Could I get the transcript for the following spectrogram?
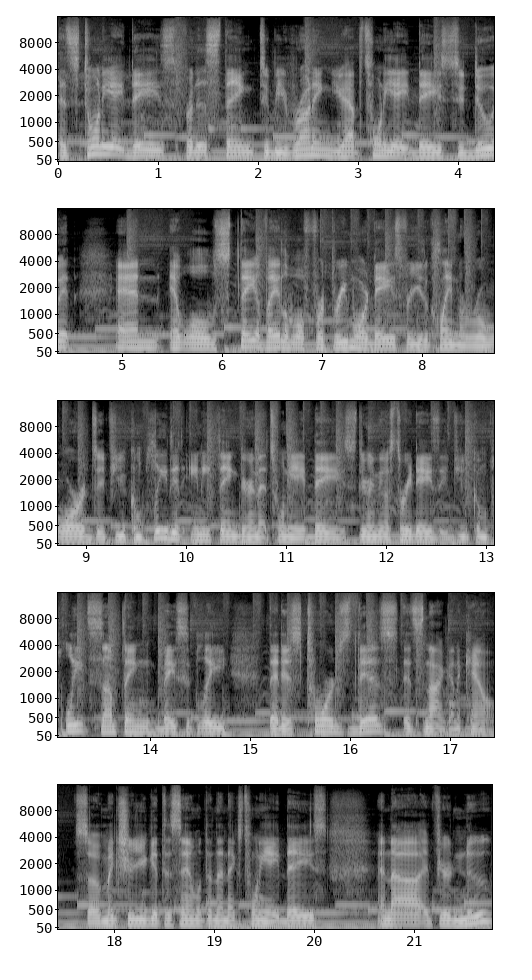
it's 28 days for this thing to be running. You have 28 days to do it, and it will stay available for three more days for you to claim the rewards if you completed anything during that 28 days. During those three days, if you complete something basically that is towards this, it's not going to count. So make sure you get this in within the next 28 days. And uh, if you're new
